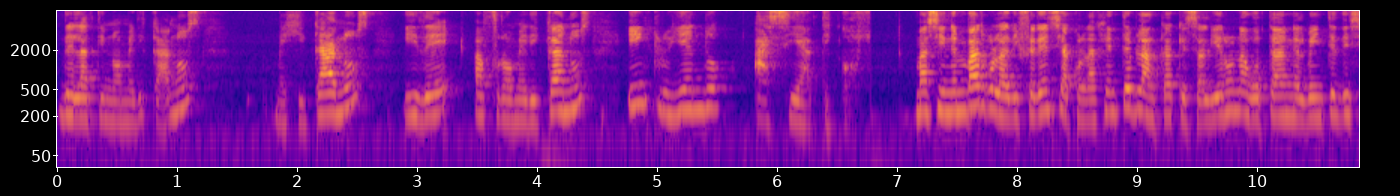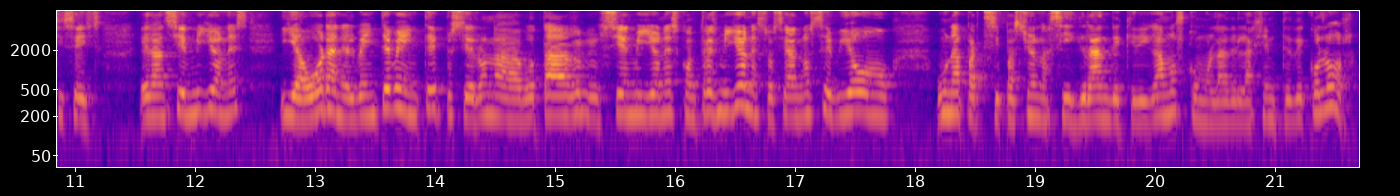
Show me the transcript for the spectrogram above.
de latinoamericanos, mexicanos y de afroamericanos, incluyendo asiáticos. Más sin embargo, la diferencia con la gente blanca que salieron a votar en el 2016 eran 100 millones y ahora en el 2020 pusieron a votar 100 millones con 3 millones. O sea, no se vio una participación así grande que digamos como la de la gente de color.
